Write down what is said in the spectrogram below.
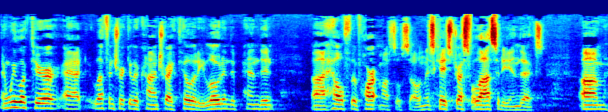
and we looked here at left ventricular contractility, load-independent uh, health of heart muscle cell, in this case, stress velocity index. Um,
